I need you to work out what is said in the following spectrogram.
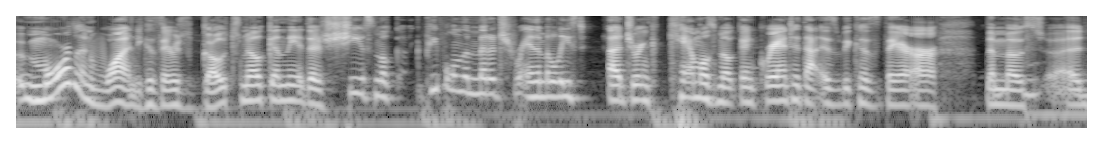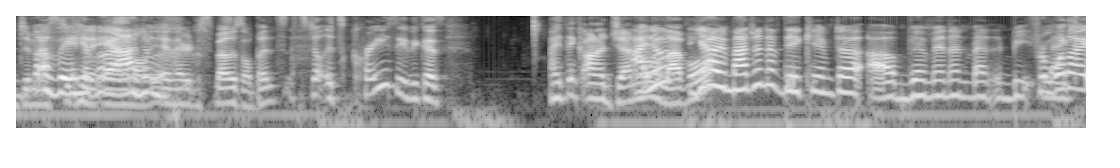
more than one because there's goat's milk in the there's sheep's milk. People in the mediterranean in the middle east uh, drink camel's milk and granted that is because they are the most uh, domesticated Available animal. in their disposal but it's, it's still it's crazy because i think on a general level Yeah, imagine if they came to uh, women and men. Be, from like, what i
